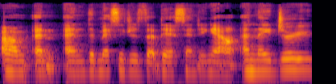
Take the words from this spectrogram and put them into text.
um, and and the messages that they're sending out. And they do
